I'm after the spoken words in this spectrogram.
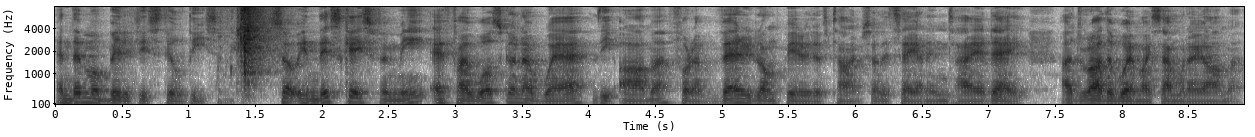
and the mobility is still decent. So in this case for me, if I was gonna wear the armor for a very long period of time, so let's say an entire day, I'd rather wear my samurai armor.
